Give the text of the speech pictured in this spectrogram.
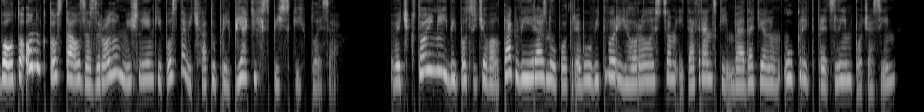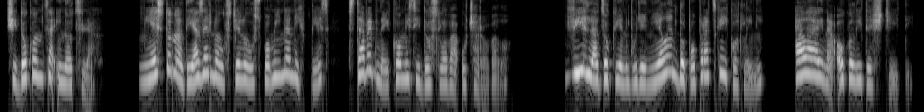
bol to on, kto stal za zrodom myšlienky postaviť chatu pri piatich spišských plesách. Veď kto iný by pocitoval tak výraznú potrebu vytvoriť horolescom i tatranským bádateľom úkryt pred zlým počasím, či dokonca i nocľah. Miesto nad jazernou stenou spomínaných plies stavebnej komisii doslova učarovalo. Výhľad z okien bude nielen do Popradskej kotliny, ale aj na okolité štíty,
